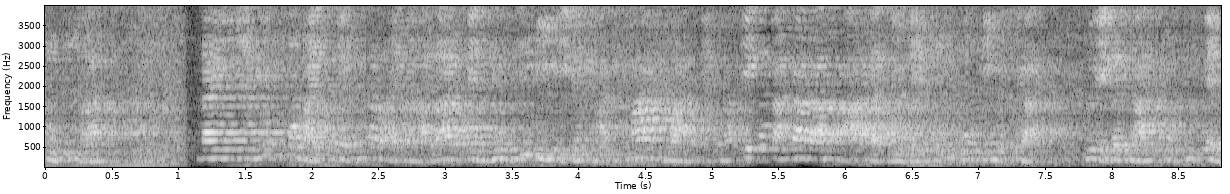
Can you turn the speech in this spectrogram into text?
กลุ่มมากในยุคสมัยสมเด็จพระนารายมหาราชเป็นยุคที่มีเอกสารมากมายนะครับเอกสารดาราศาสตร์จัดอยู่ในกลุ่มพวกนี้เหมือนกันคือเอกสารกลุ่มที่เป็น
